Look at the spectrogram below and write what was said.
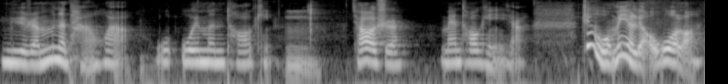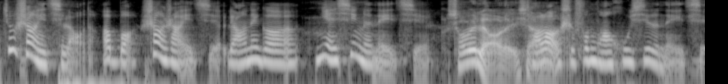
女人们的谈话，women talking。嗯，乔老师，man talking 一下。这个我们也聊过了，就上一期聊的啊，不上上一期聊那个念信的那一期，稍微聊了一下。乔老师疯狂呼吸的那一期，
